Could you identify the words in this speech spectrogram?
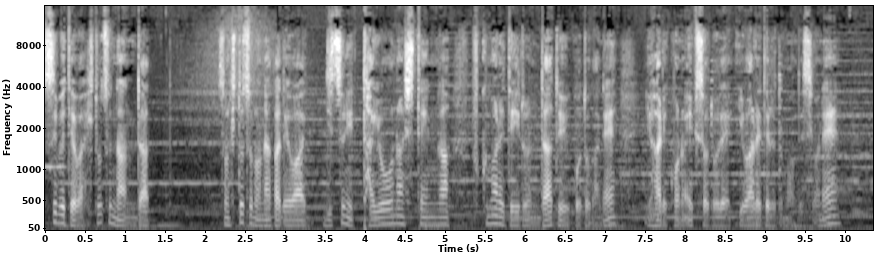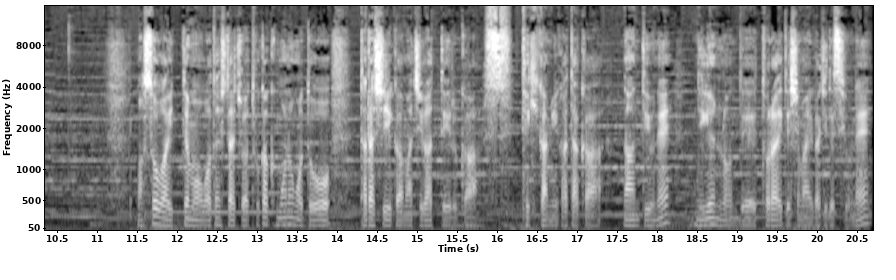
すべては一つなんだ。その一つの中では実に多様な視点が含まれているんだということがね、やはりこのエピソードで言われていると思うんですよね。まあ、そうは言っても私たちはとかく物事を正しいか間違っているか、敵か味方か、なんていうね、二元論で捉えてしまいがちですよね。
